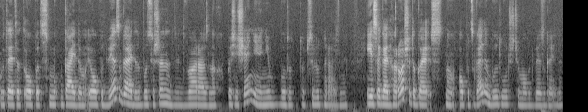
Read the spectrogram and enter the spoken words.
вот этот опыт с гайдом и опыт без гайда, это будут совершенно два разных посещения, они будут абсолютно разные. И если гайд хороший, то гайд, ну, опыт с гайдом будет лучше, чем опыт без гайда.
